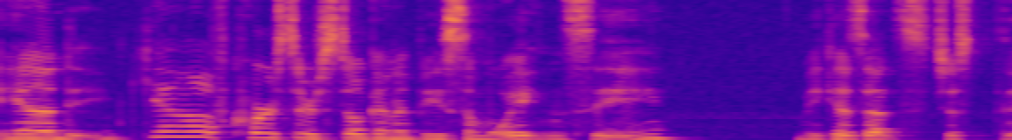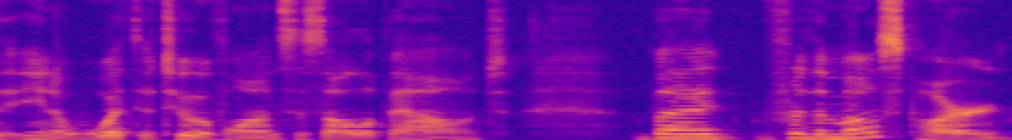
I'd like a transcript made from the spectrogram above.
and yeah, of course, there's still going to be some wait and see because that's just the, you know what the Two of Wands is all about. But for the most part,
